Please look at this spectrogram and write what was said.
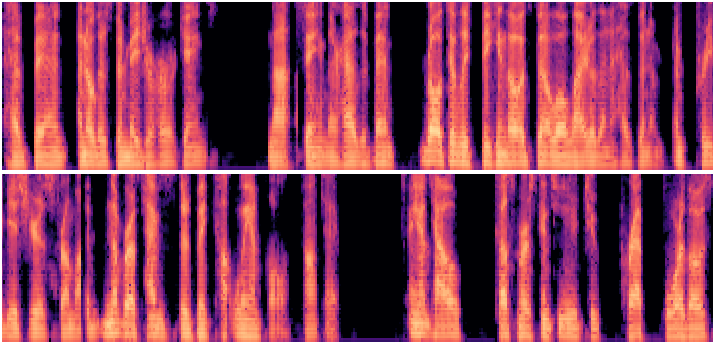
have been, I know there's been major hurricanes, not saying there hasn't been, relatively speaking, though, it's been a little lighter than it has been in, in previous years from a number of times there's been landfall contact and how customers continue to prep for those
